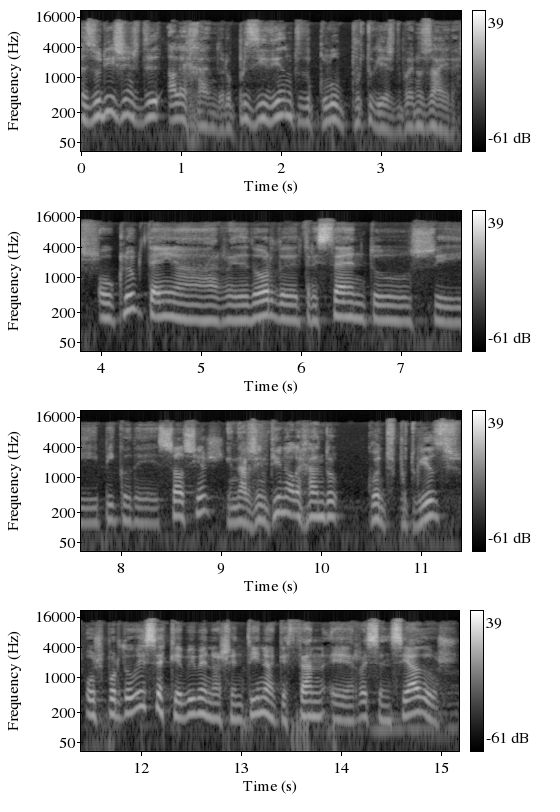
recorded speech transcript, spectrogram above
As origens de Alejandro, presidente do Clube Português de Buenos Aires. O clube tem alrededor de 300 e pico de sócios. E na Argentina, Alejandro Quantos portugueses? Os portugueses que vivem na Argentina, que estão eh, recenseados,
